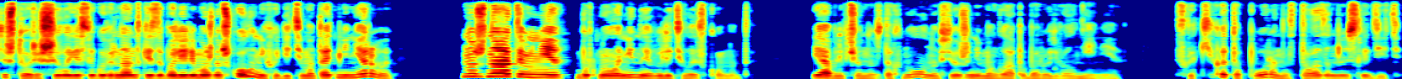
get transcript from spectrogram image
Ты что, решила, если гувернантки заболели, можно в школу не ходить и мотать мне нервы?» «Нужна ты мне!» – буркнула Нина и вылетела из комнаты. Я облегченно вздохнула, но все же не могла побороть волнение. С каких это пор она стала за мной следить?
